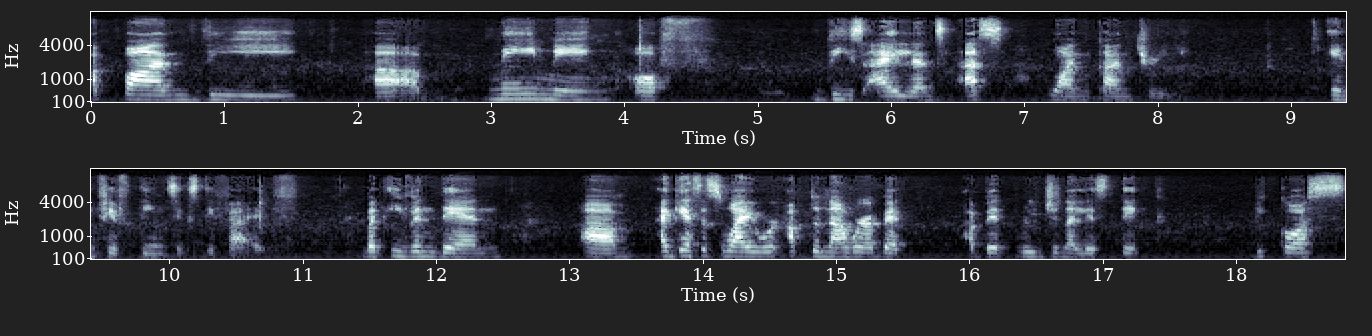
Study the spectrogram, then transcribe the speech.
upon the um, naming of these islands as one country in 1565 but even then, um, I guess that's why we're up to now we're a bit a bit regionalistic because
